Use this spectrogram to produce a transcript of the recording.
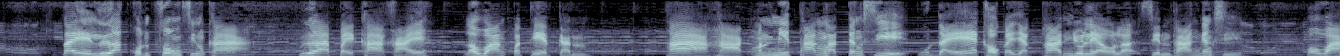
ๆใส่เรือขนส่งสินค้า เพื่อไปค้าขายระหว่างประเทศกัน ถ้าหากมันมีทางลัดจังสี่ ผู้ใดเขาก็อยากผ่านอยู่แล้วละเส้นทางจังสี่ เพราะว่า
